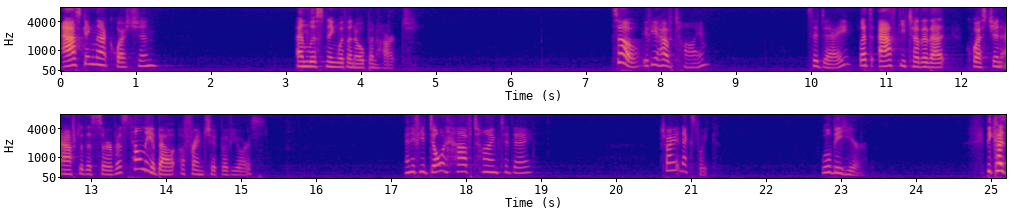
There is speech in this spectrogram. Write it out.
asking that question and listening with an open heart. So, if you have time today, let's ask each other that question after the service. Tell me about a friendship of yours. And if you don't have time today, try it next week. We'll be here. Because,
